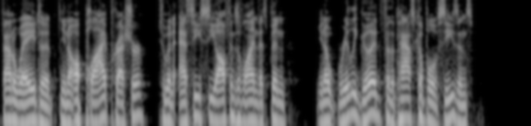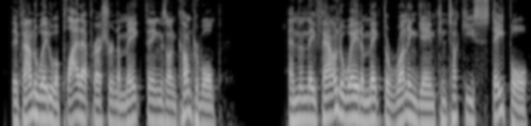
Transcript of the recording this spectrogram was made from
found a way to you know apply pressure to an SEC offensive line that's been you know really good for the past couple of seasons. They found a way to apply that pressure and to make things uncomfortable, and then they found a way to make the running game Kentucky's staple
